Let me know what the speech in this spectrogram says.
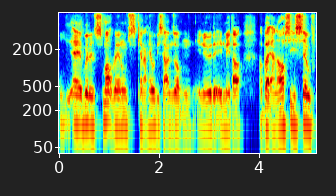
Uh, whereas Mark Reynolds kind of held his hands up and he knew that he made a, a bit of an arse himself.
